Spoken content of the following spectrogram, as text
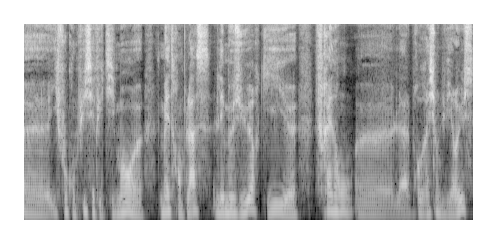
euh, il faut qu'on puisse effectivement euh, mettre en place les mesures qui euh, freineront la progression du virus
